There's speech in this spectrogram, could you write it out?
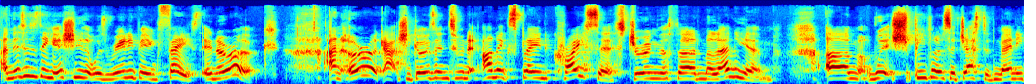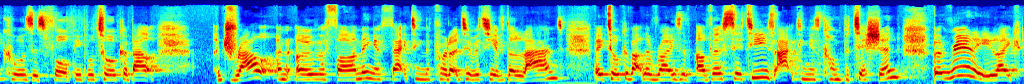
And this is the issue that was really being faced in Uruk. And Uruk actually goes into an unexplained crisis during the third millennium um, which people have suggested many causes for. People talk about drought and over farming affecting the productivity of the land. They talk about the rise of other cities acting as competition. But really, like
